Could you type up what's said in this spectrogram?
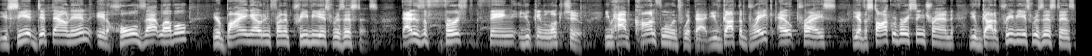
You see it dip down in, it holds that level, you're buying out in front of previous resistance. That is the first thing you can look to. You have confluence with that. You've got the breakout price, you have the stock reversing trend, you've got a previous resistance.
